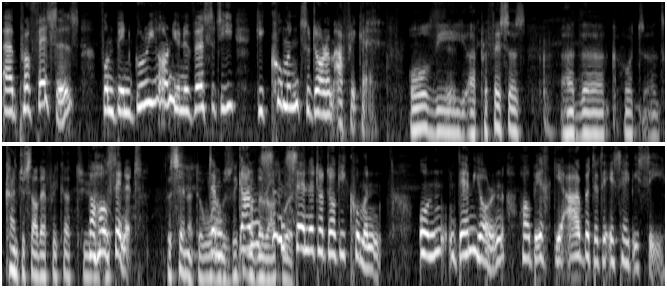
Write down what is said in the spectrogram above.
uh, Professors von Ben Gurion University gekommen zu Durham, Afrika. All the uh, professors, uh, the what, uh, came to South Africa to The whole Senate. the Senate, or I Dem was thinking of the right word. Senate hat da gekommen. Und dem Jahren habe ich gearbeitet at the SABC.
